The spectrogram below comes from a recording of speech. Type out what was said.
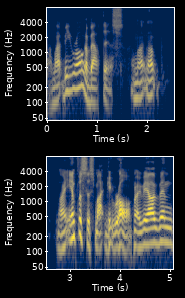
I might be wrong about this. I might not. My emphasis might be wrong. Maybe I've been.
